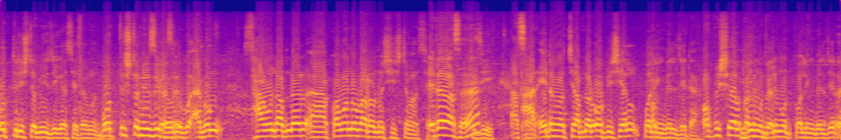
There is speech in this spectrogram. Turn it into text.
বত্রিশটা মিউজিক আছে এটার মধ্যে। বত্রিশটা মিউজিক আছে? এবং সাউন্ড আপনার কমানো বাড়ানো সিস্টেম আছে। এটা আছে হ্যাঁ? জি। আচ্ছা। আর এটা হচ্ছে আপনার অফিসিয়াল কলিং বেল যেটা। Official calling bell remote calling bell যেটা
